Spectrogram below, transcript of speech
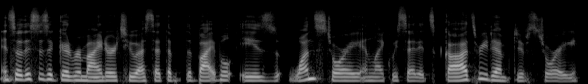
And so this is a good reminder to us that the, the Bible is one story, and like we said, it's God's redemptive story.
